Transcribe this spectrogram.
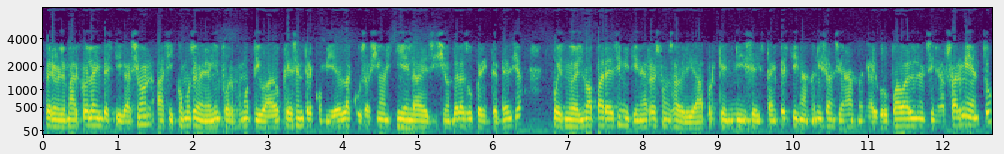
pero en el marco de la investigación, así como se ve en el informe motivado que es entre comillas la acusación y en la decisión de la superintendencia, pues no él no aparece ni tiene responsabilidad porque ni se está investigando ni sancionando ni al grupo aval el señor Sarmiento,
